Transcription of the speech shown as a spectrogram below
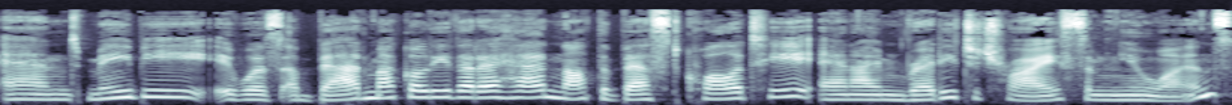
and maybe it was a bad makgeolli that I had, not the best quality, and I'm ready to try some new ones.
